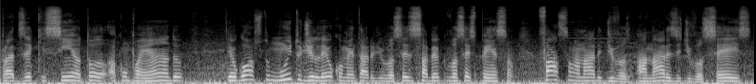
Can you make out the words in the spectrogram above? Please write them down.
para dizer que sim, eu estou acompanhando. Eu gosto muito de ler o comentário de vocês e saber o que vocês pensam. Façam análise de, análise de vocês.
